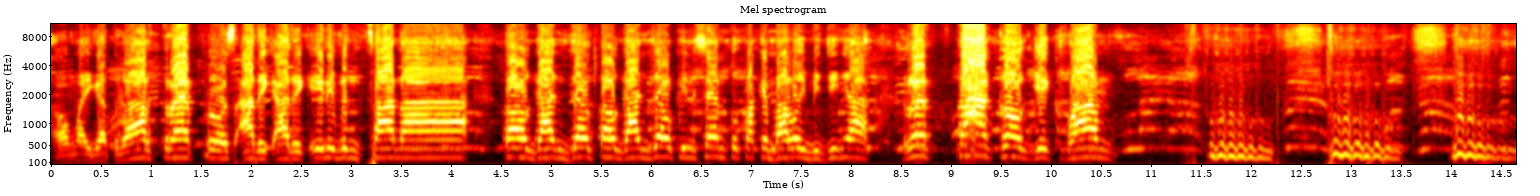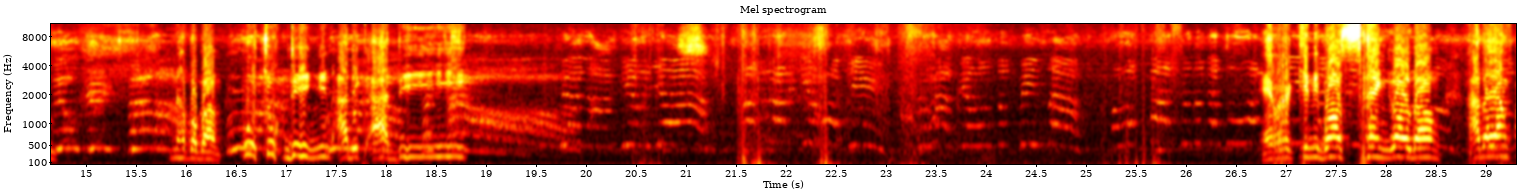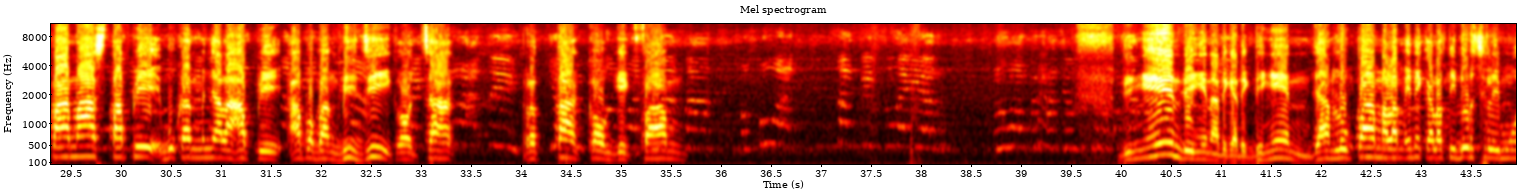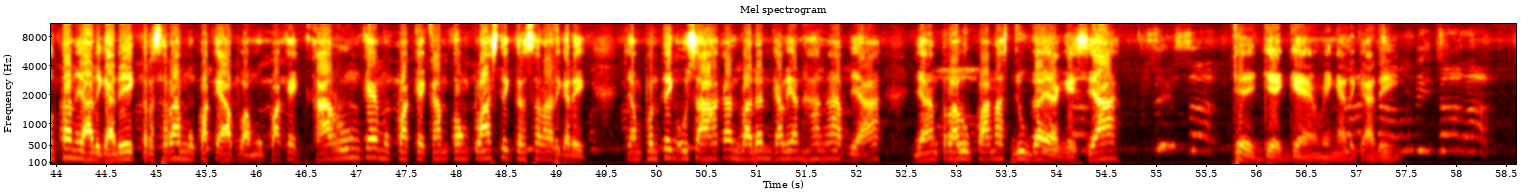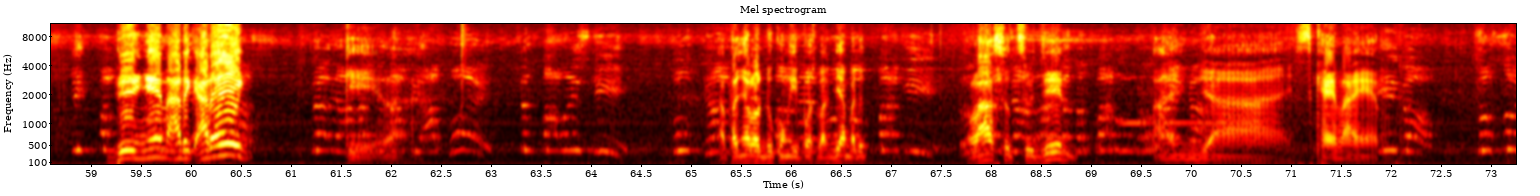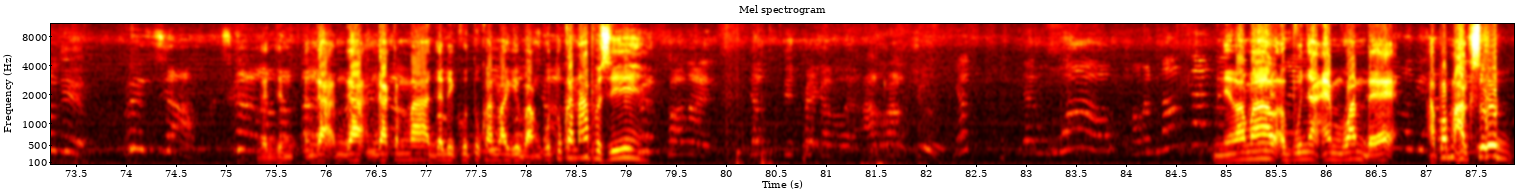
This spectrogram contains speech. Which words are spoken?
Oh my god, war terus adik-adik ini bencana. Tol ganjal, tol ganjal Vincent tuh pakai baloi bijinya. Retak kok gig farm. Kenapa bang? Pucuk dingin adik-adik. Erik ini bos senggol dong. Ada yang panas tapi bukan menyala api. Apa bang? Biji kocak. Retak kok gig farm. Dingin, dingin adik-adik, dingin. Jangan lupa malam ini kalau tidur selimutan ya adik-adik. Terserah mau pakai apa, mau pakai karung kayak, mau pakai kantong plastik terserah adik-adik. Yang penting usahakan badan kalian hangat ya. Jangan terlalu panas juga ya guys ya. GG gaming adik-adik. Dingin adik-adik. Gila. Katanya lo dukung Ipos Bang. Diam badut. Lasut Sujin. Anjay, Skylair. Enggak enggak enggak enggak kena jadi kutukan lagi, Bang. Kutukan apa sih? Minimal punya M1, Dek. Apa maksud?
